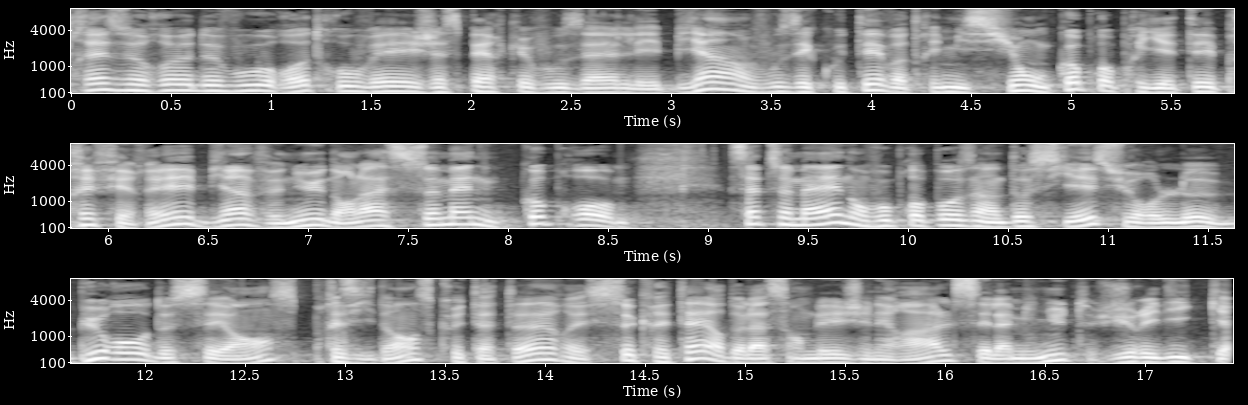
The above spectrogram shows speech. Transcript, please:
très heureux de vous retrouver. J'espère que vous allez bien. Vous écoutez votre émission copropriété préférée. Bienvenue dans la semaine copro. Cette semaine, on vous propose un dossier sur le bureau de séance, président, scrutateur et secrétaire de l'Assemblée générale. C'est la minute juridique.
